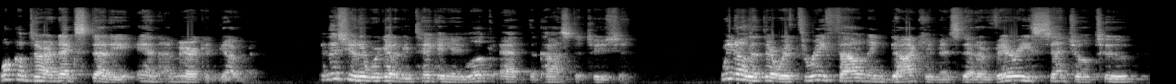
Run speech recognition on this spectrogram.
Welcome to our next study in American government. In this unit, we're going to be taking a look at the Constitution. We know that there were three founding documents that are very essential to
